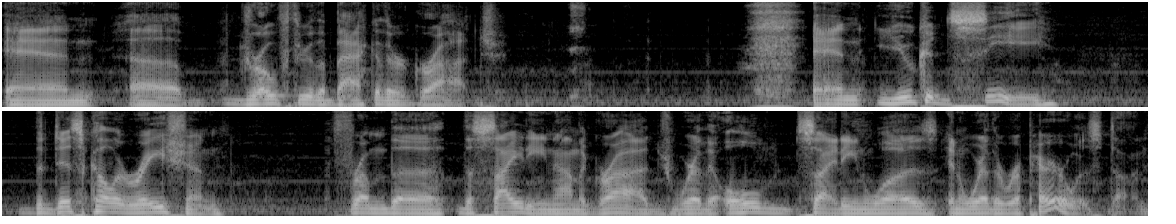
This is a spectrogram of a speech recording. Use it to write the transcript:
and uh, drove through the back of their garage, and you could see the discoloration from the the siding on the garage where the old siding was and where the repair was done.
